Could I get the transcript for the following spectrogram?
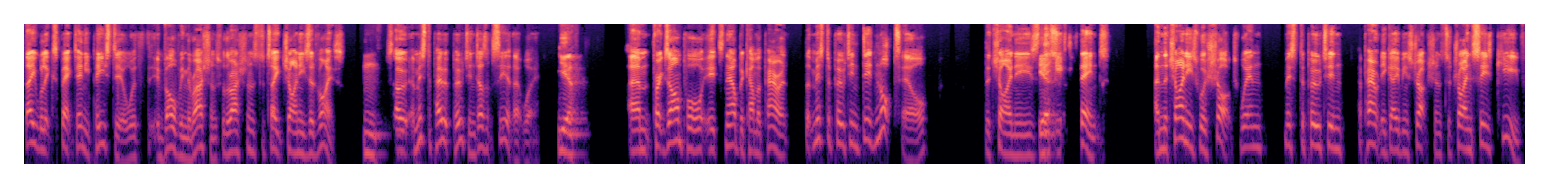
they will expect any peace deal with involving the Russians for the Russians to take Chinese advice. Mm. So uh, Mr. Putin doesn't see it that way. Yeah. Um, for example, it's now become apparent that Mr. Putin did not tell the Chinese yes. the extent. And the Chinese were shocked when Mr. Putin apparently gave instructions to try and seize Kiev.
